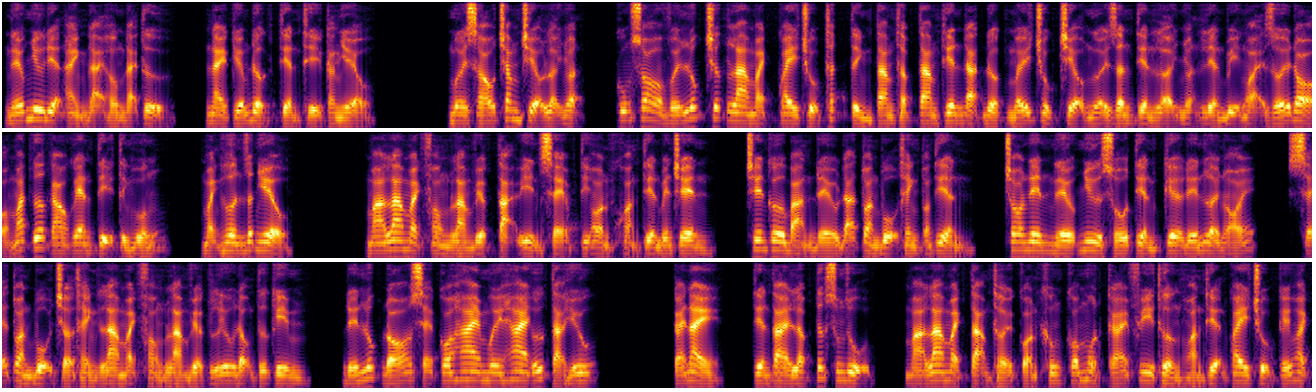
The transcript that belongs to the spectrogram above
nếu như điện ảnh đại hồng đại tử, này kiếm được tiền thì càng nhiều. 1600 triệu lợi nhuận, cũng so với lúc trước la mạch quay trụ thất tình tam thập tam thiên đạt được mấy chục triệu người dân tiền lợi nhuận liền bị ngoại giới đỏ mắt ước ao ghen tị tình huống, mạnh hơn rất nhiều. Mà la mạch phòng làm việc tại ỉn xẹp thì hòn khoản tiền bên trên trên cơ bản đều đã toàn bộ thanh toán tiền, cho nên nếu như số tiền kia đến lời nói, sẽ toàn bộ trở thành la mạch phòng làm việc lưu động tư kim, đến lúc đó sẽ có 22 ước tả hữu cái này, tiền tài lập tức sung dụ, mà la mạch tạm thời còn không có một cái phi thường hoàn thiện quay trụ kế hoạch,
